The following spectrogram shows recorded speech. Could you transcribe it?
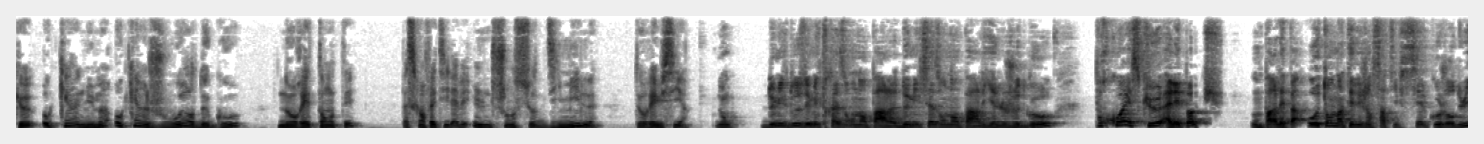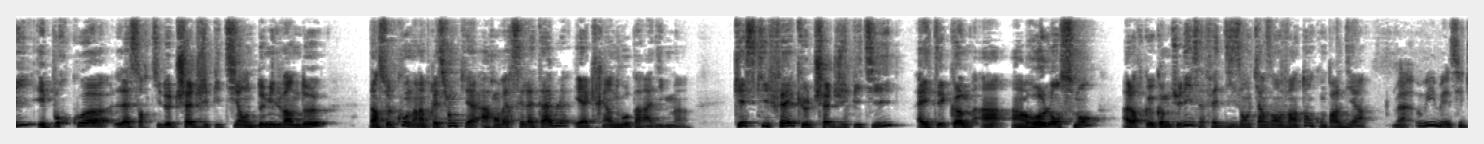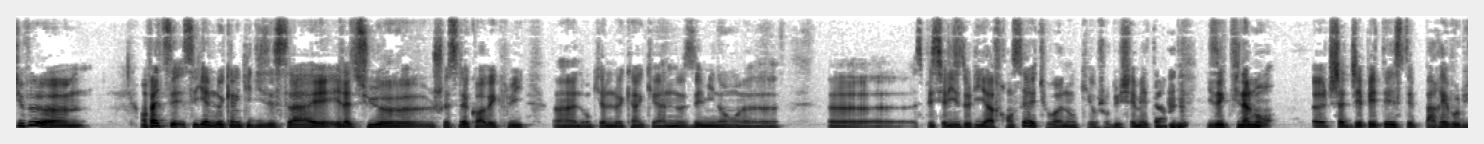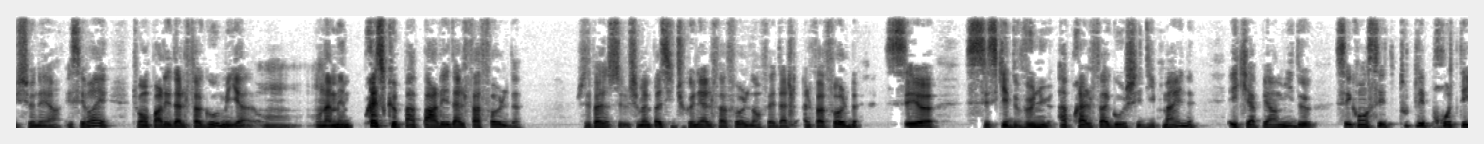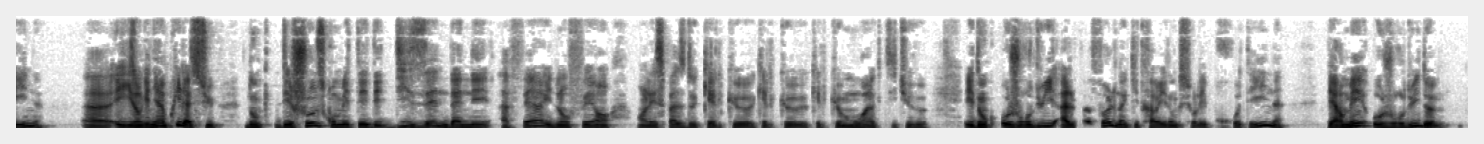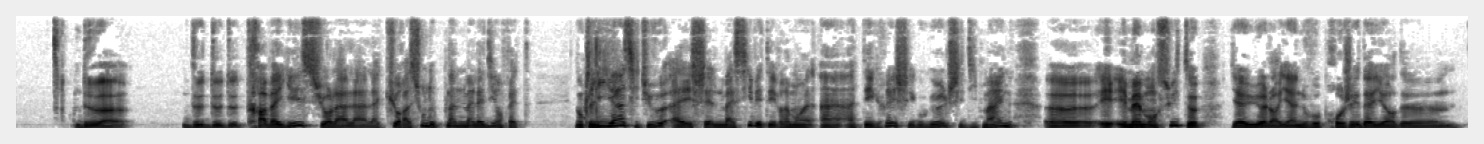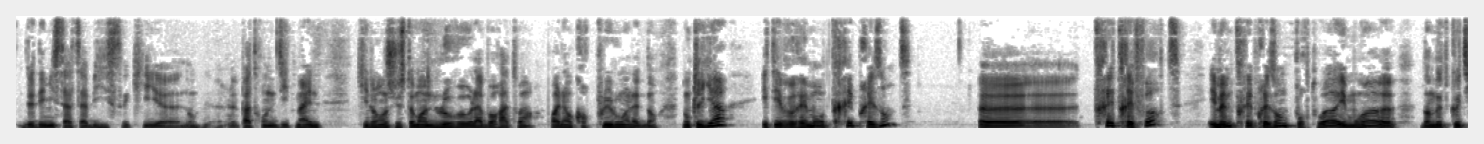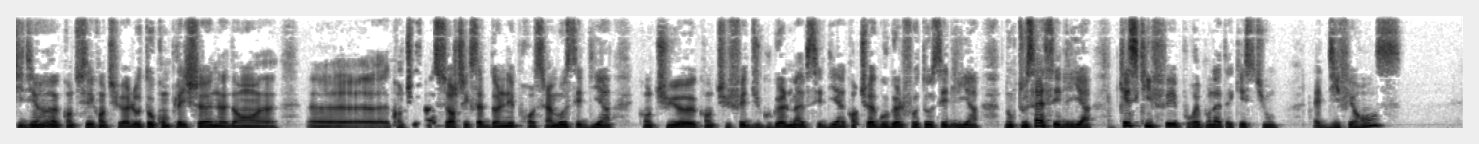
que aucun humain, aucun joueur de Go n'aurait tenté, parce qu'en fait, il avait une chance sur 10 000 de réussir. Donc, 2012-2013, on en parle. 2016, on en parle. Il y a le jeu de Go. Pourquoi est-ce que, à l'époque, on ne parlait pas autant d'intelligence artificielle qu'aujourd'hui? Et pourquoi la sortie de ChatGPT en 2022 d'un seul coup, on a l'impression qu'il a renversé la table et a créé un nouveau paradigme. Qu'est-ce qui fait que ChatGPT a été comme un, relancement, alors que, comme tu dis, ça fait 10 ans, 15 ans, 20 ans qu'on parle d'IA Bah oui, mais si tu veux, euh, en fait, c'est Yann Lequin qui disait ça, et, là-dessus, euh, je suis assez d'accord avec lui. Hein. donc Yann Lequin, qui est un de nos éminents euh, spécialistes de l'IA français, tu vois, donc qui est aujourd'hui chez Meta, mm-hmm. disait que finalement, ChatGPT, c'était pas révolutionnaire. Et c'est vrai, tu vois, on parlait d'AlphaGo, mais y a, on n'a même presque pas parlé d'AlphaFold. Je je sais même pas si tu connais AlphaFold en fait. AlphaFold, c'est euh, c'est ce qui est devenu après AlphaGo chez DeepMind et qui a permis de séquencer toutes les protéines. Euh, et ils ont gagné un prix là-dessus. Donc des choses qu'on mettait des dizaines d'années à faire, ils l'ont fait en, en l'espace de quelques, quelques, quelques mois, si tu veux. Et donc aujourd'hui, AlphaFold, hein, qui travaille donc sur les protéines, permet aujourd'hui de, de, de, travailler sur la, la, curation de plein de maladies, en fait. Donc l'IA, si tu veux, à échelle massive, était vraiment intégrée chez Google, chez DeepMind, euh, et, même ensuite, il y a eu, alors il y a un nouveau projet d'ailleurs de, de Demis Hassabis, qui, euh, donc, le patron de DeepMind, qui lance justement un nouveau laboratoire pour aller encore plus loin là-dedans. Donc l'IA était vraiment très présente, euh, très très forte, et même très présente pour toi et moi euh, dans notre quotidien. Quand tu sais, quand tu as l'auto-completion, dans, euh, euh, quand tu fais un search et que ça te donne les prochains mots, c'est de l'IA. Quand tu, quand tu fais du Google Maps, c'est de l'IA. Quand tu as Google Photos, c'est de l'IA. Donc tout ça, c'est de l'IA. Qu'est-ce qui fait, pour répondre à ta question, la différence?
